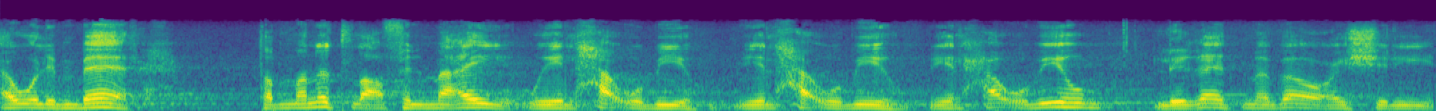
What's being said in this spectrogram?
أول امبارح. طب ما نطلع في المعية ويلحقوا بيهم يلحقوا بيهم يلحقوا بيهم لغاية ما بقوا عشرين.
